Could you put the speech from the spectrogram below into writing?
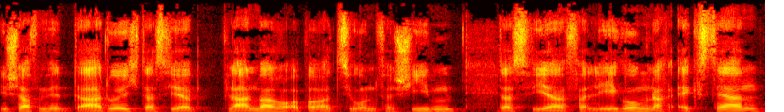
Die schaffen wir dadurch, dass wir planbare Operationen verschieben, dass wir Verlegungen nach extern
